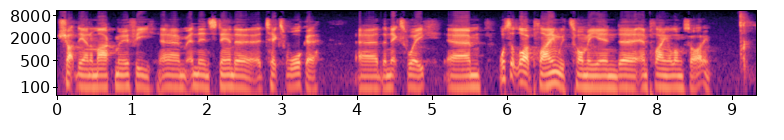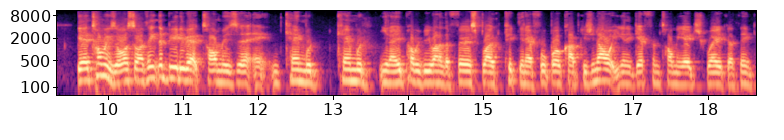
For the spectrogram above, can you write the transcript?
shut down a Mark Murphy um, and then stand a, a Tex Walker uh, the next week. Um, what's it like playing with Tommy and uh, and playing alongside him? Yeah, Tommy's awesome. I think the beauty about Tom is, uh, Ken would, Ken would, you know, he'd probably be one of the first blokes picked in our football club because you know what you're going to get from Tommy each week. I think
